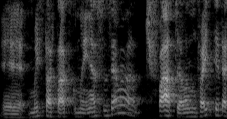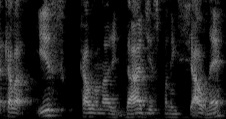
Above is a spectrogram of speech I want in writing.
é, uma startup como essas, ela, de fato, ela não vai ter aquela escalonalidade exponencial, né?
